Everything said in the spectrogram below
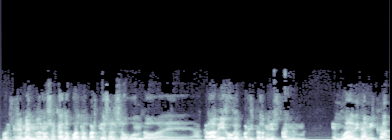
pues tremendo, ¿no? Sacando cuatro partidos al segundo, eh, a Clavijo, que por cierto también están en, buena dinámica,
